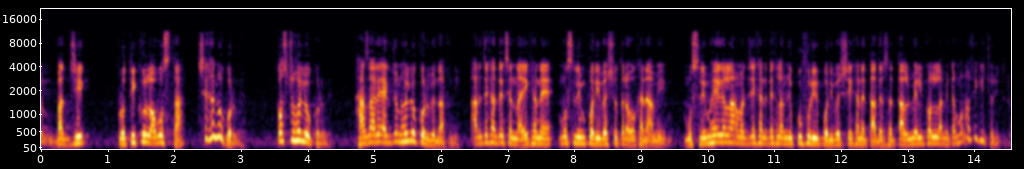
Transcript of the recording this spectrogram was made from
বাহ্যিক প্রতিকূল অবস্থা, সেখানেও করবে। কষ্ট হলেও করবে। হাজারে একজন হলেও করবেন আপনি। আর যেখানে দেখছেন না, এখানে মুসলিম পরিবেশ, সুতরাং ওখানে আমি মুসলিম হয়ে গেলাম। আর যেখানে দেখলাম যে কুফুরির পরিবেশ, সেখানে তাদের সাথে তালমেল করলাম। এটা মোনাফিকই চরিত্র।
